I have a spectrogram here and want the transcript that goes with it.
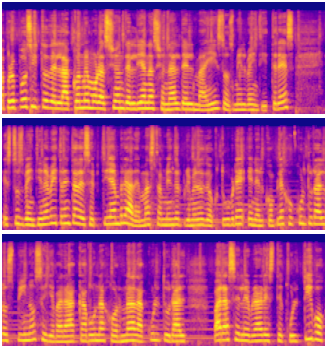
A propósito de la conmemoración del Día Nacional del Maíz 2023, estos 29 y 30 de septiembre, además también del 1 de octubre, en el Complejo Cultural Los Pinos se llevará a cabo una jornada cultural para celebrar este cultivo,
